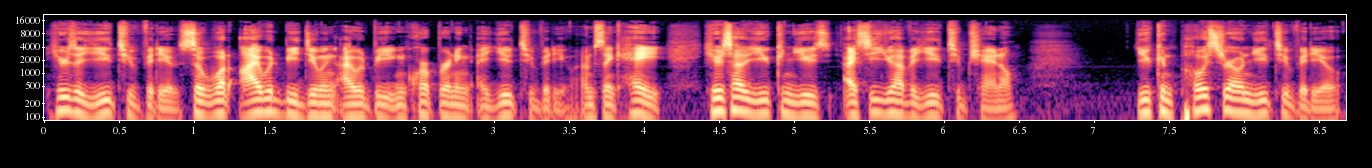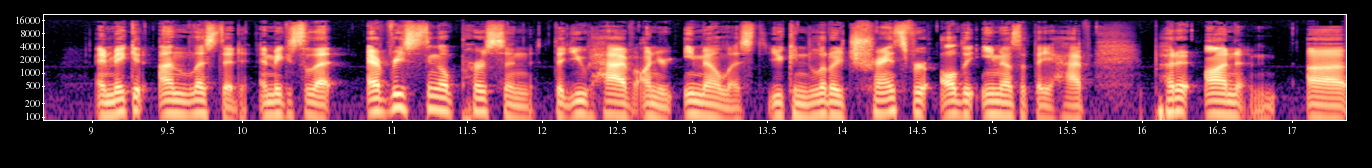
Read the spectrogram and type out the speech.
here's a YouTube video. So what I would be doing, I would be incorporating a YouTube video. I'm saying, hey, here's how you can use. I see you have a YouTube channel. You can post your own YouTube video and make it unlisted and make it so that every single person that you have on your email list, you can literally transfer all the emails that they have, put it on, uh,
